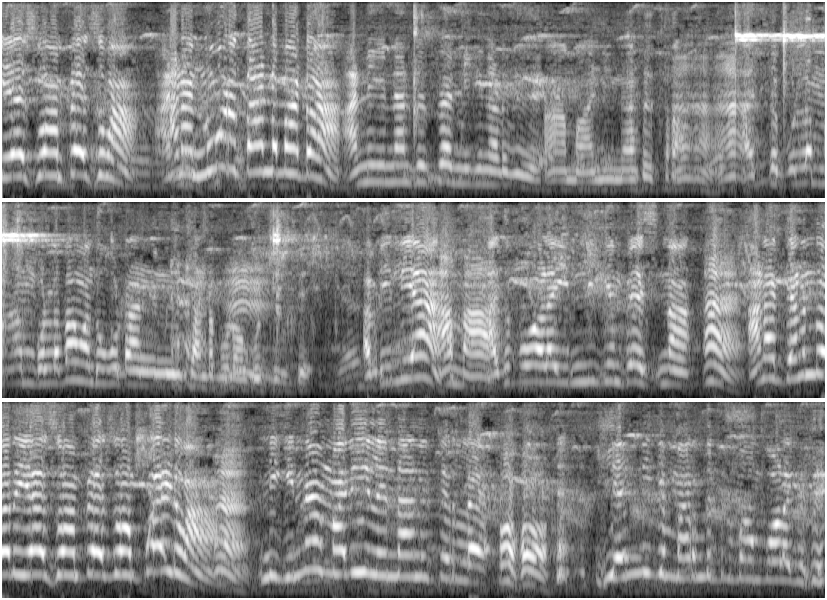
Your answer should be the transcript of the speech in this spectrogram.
பேசுவான் பேசுவான். ஆனா நூறு தாண்ட மாட்டான். அன்னைக்கு நடந்தது தான் இன்னைக்கு நடக்குது. ஆமா நீ தான். அத்த புள்ள மாம் புள்ள தான் வந்து நின்னு சண்டை போடுவான் குடிச்சுக்கிட்டு அப்படி இல்லையா? ஆமா. அது போல இன்னைக்கும் பேசினான். ஆனா தினந்தோறும் ஏசுவான் பேசுவான் போயிடுவான். இன்னைக்கு என்ன மதியில் என்னன்னு தெரியல. என்னைக்கு மறந்துட்டு இருப்பான் போல இருக்குது.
